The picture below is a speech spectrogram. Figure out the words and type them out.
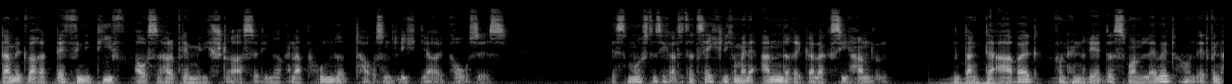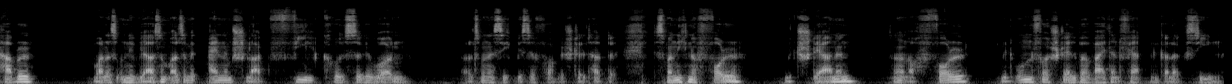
Damit war er definitiv außerhalb der Milchstraße, die nur knapp 100.000 Lichtjahre groß ist. Es musste sich also tatsächlich um eine andere Galaxie handeln. Und dank der Arbeit von Henrietta Swan Leavitt und Edwin Hubble war das Universum also mit einem Schlag viel größer geworden, als man es sich bisher vorgestellt hatte. Das war nicht nur voll mit Sternen, sondern auch voll mit unvorstellbar weit entfernten Galaxien.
